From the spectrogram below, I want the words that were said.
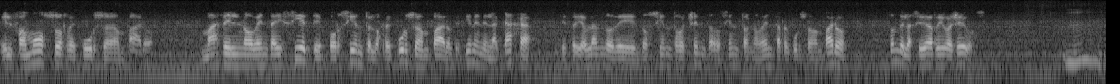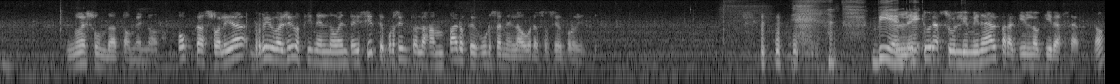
el famoso recurso de amparo. Más del 97% de los recursos de amparo que tienen en la caja, te estoy hablando de 280, 290 recursos de amparo, son de la ciudad de Río Gallegos. No es un dato menor. O casualidad, Río Gallegos tiene el 97% de los amparos que cursan en la obra social provincial. Bien. Eh, Lectura subliminal para quien lo quiera hacer, ¿no?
